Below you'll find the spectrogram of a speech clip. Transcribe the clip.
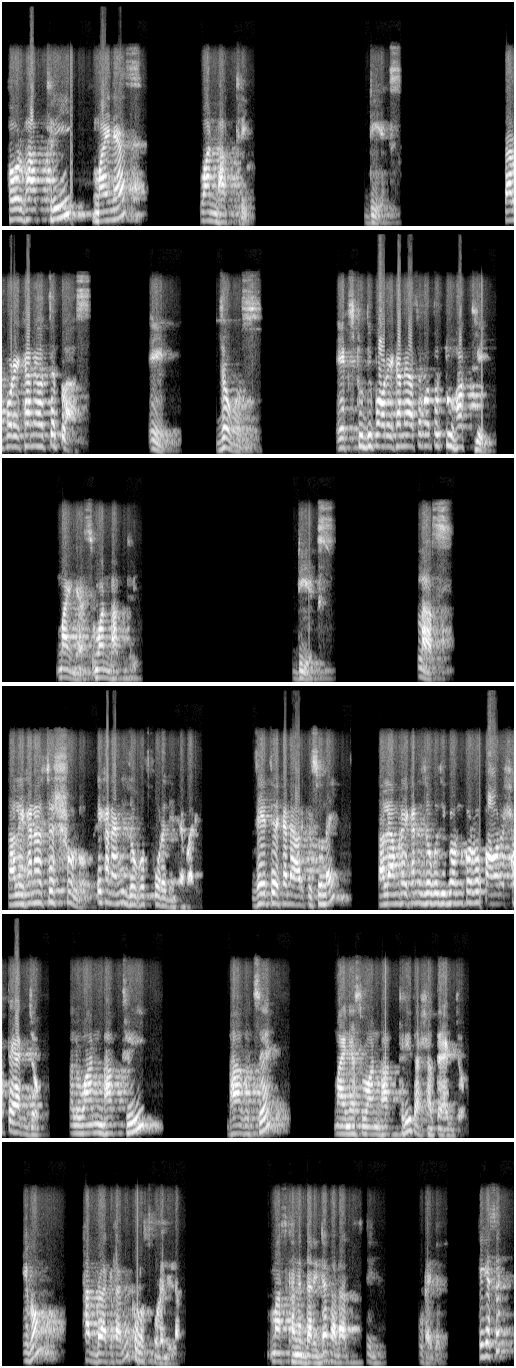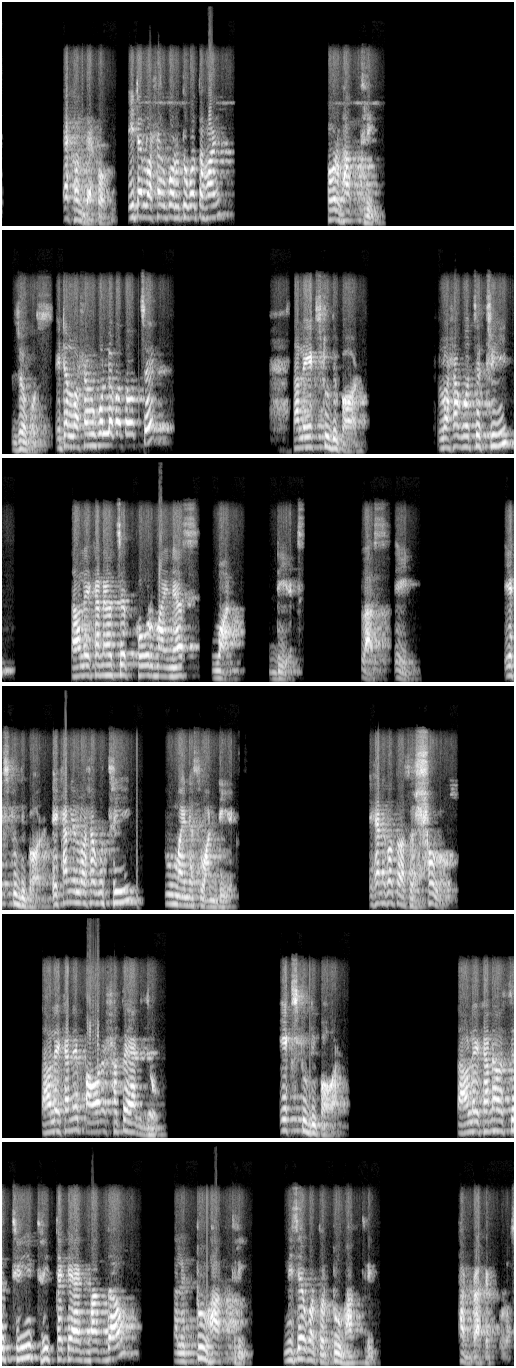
four ভাগ থ্রি মাইনাস ওয়ান ভাগ থ্রি ডিএক্স তারপর এখানে হচ্ছে প্লাস এ যোগস এক্স টু দি পাওয়ার এখানে আছে কত? টু ভাগ থ্রি মাইনাস ওয়ান ভাগ থ্রি ডিএক্স প্লাস তাহলে এখানে হচ্ছে ষোলো। এখানে আমি যোগজ করে দিতে পারি। যেহেতু এখানে আর কিছু নাই, তাহলে আমরা এখানে যোগজীকরণ করব পাওয়ারের সাথে এক যোগ। তাহলে ওয়ান ভাগ থ্রি ভাগ হচ্ছে মাইনাস ওয়ান ভাগ থ্রি তার সাথে এক যোগ। এবং থার্ড ব্র্যাকেট আমি ক্লোজ করে দিলাম। মাঝখানের দাড়িটা কাটা উঠাই দেবে। ঠিক আছে? এখন দেখো এটা লসাগু করো তো কত হয়? ফোর ভাগ থ্রি যোগস এটা লসাগু করলে কত হচ্ছে? তাহলে এক্স টু দি পাওয়ার লসাগু হচ্ছে থ্রি তাহলে এখানে হচ্ছে four minus one dx plus eight x to the power এখানে লসাগু three two minus one dx এখানে কত আছে? ষোলো। তাহলে এখানে পাওয়ারের সাথে এক যোগ। এক্স টু দি পাওয়ার তাহলে এখানে হচ্ছে থ্রি থ্রি থেকে এক বাদ দাও, তাহলে টু ভাগ থ্রি নিচেও কত? টু ভাগ থ্রি থার্ড ব্রাকেট ক্লোজ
